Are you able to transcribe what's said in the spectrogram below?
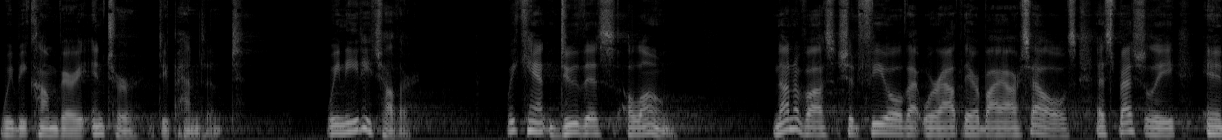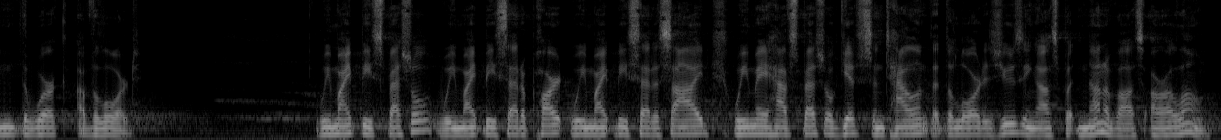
we become very interdependent. We need each other. We can't do this alone. None of us should feel that we're out there by ourselves, especially in the work of the Lord. We might be special, we might be set apart, we might be set aside, we may have special gifts and talent that the Lord is using us, but none of us are alone.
